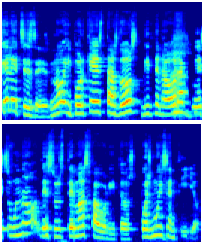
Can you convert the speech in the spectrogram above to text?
¿Qué leches es, no? ¿Y por qué estas dos dicen ahora que es uno de sus temas favoritos? Pues muy sencillo.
